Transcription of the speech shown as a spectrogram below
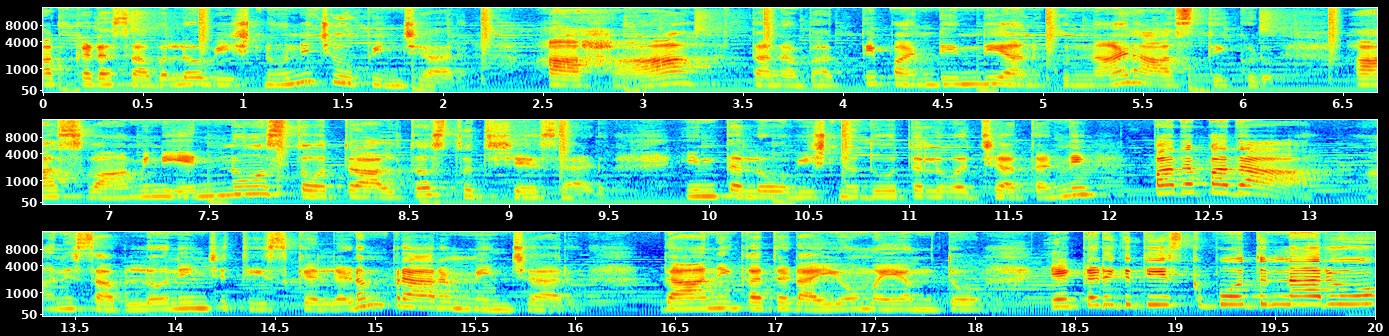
అక్కడ సభలో విష్ణువుని చూపించారు. ఆహా తన భక్తి పండింది అనుకున్నాడు ఆస్తికుడు. ఆ స్వామిని ఎన్నో స్తోత్రాలతో స్థుతి చేశాడు. ఇంతలో విష్ణుదూతలు వచ్చి అతన్ని పద పద అని సభలో నుంచి తీసుకెళ్ళడం ప్రారంభించారు. దానికి అతడు అయోమయంతో ఎక్కడికి తీసుకుపోతున్నారు?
